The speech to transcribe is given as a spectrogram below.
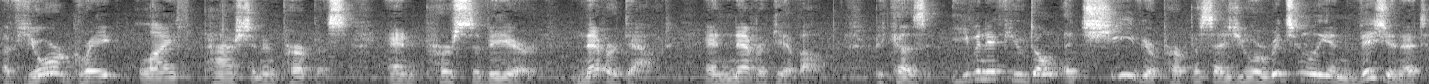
of your great life passion and purpose and persevere. Never doubt and never give up. Because even if you don't achieve your purpose as you originally envision it,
